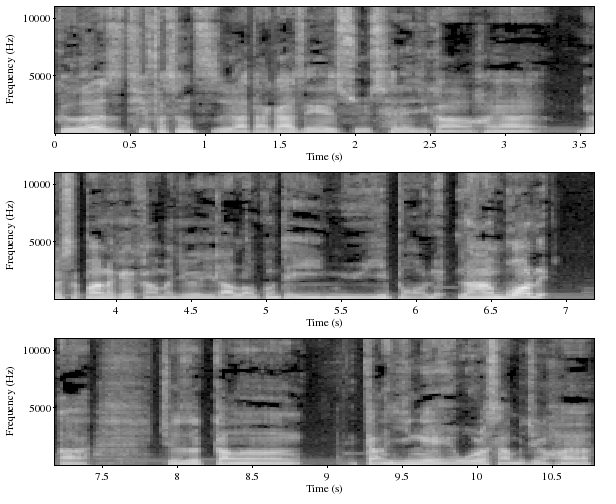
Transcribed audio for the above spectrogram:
搿个事体发生之后啊，大家侪传出来就讲，好像因为日本辣盖讲嘛，就是伊拉老公对伊语言暴力、冷暴力啊，就是讲讲伊眼闲话了啥么，就好像。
